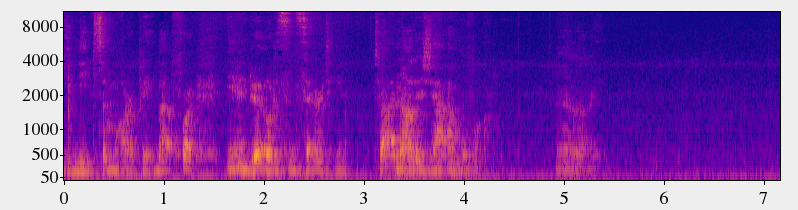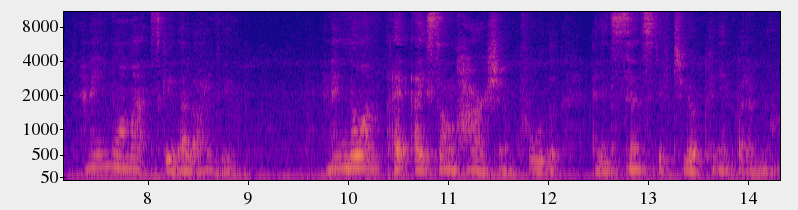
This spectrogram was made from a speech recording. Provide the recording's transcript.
you need some more payback for it. You didn't do it out of sincerity. So I acknowledge that and move on. All right. And I know I'm asking a lot of you. And I know I'm, I, I sound harsh and cruel and insensitive to your opinion, but I'm not.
